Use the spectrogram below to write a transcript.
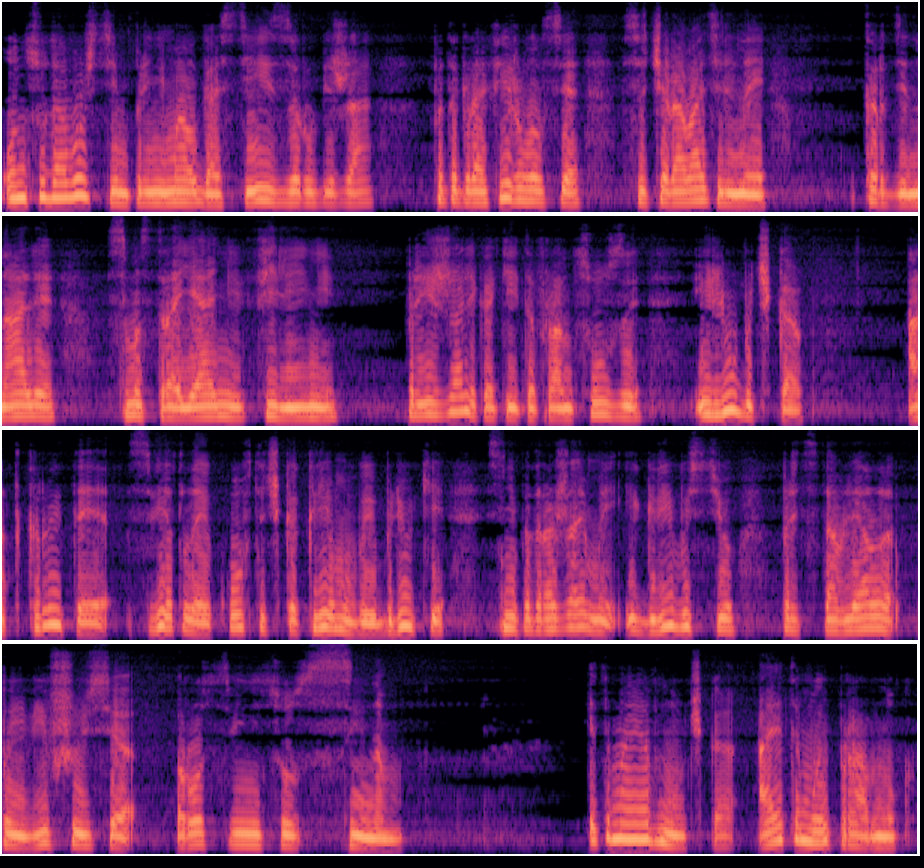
Он с удовольствием принимал гостей из-за рубежа, фотографировался с очаровательной кардинале, с Мастрояни, Филини. Приезжали какие-то французы, и Любочка, открытая светлая кофточка, кремовые брюки с неподражаемой игривостью представляла появившуюся родственницу с сыном. «Это моя внучка, а это мой правнук».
